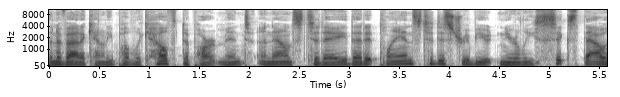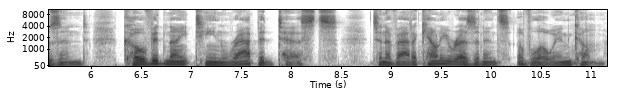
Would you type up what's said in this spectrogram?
The Nevada County Public Health Department announced today that it plans to distribute nearly 6,000 COVID 19 rapid tests to Nevada County residents of low income.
